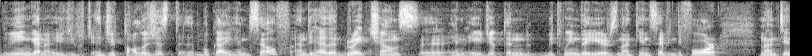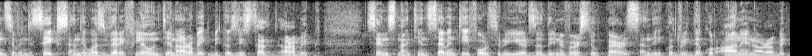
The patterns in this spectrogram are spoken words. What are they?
being an Egyptologist, uh, Bucaille himself, and he had a great chance uh, in Egypt in between the years 1974, 1976, and he was very fluent in Arabic because he studied Arabic since 1970 for three years at the University of Paris, and he could read the Quran in Arabic.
